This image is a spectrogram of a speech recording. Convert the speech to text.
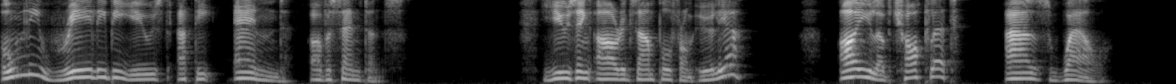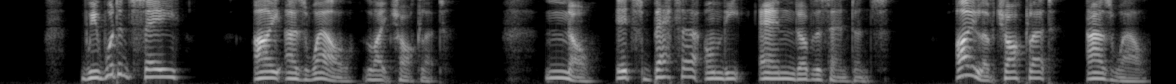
only really be used at the end of a sentence. Using our example from earlier, I love chocolate as well. We wouldn't say, I as well like chocolate. No, it's better on the end of the sentence. I love chocolate as well.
